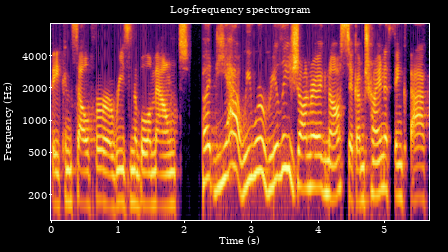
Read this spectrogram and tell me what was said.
they can sell for a reasonable amount. But yeah we were really genre agnostic. I'm trying to think back.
